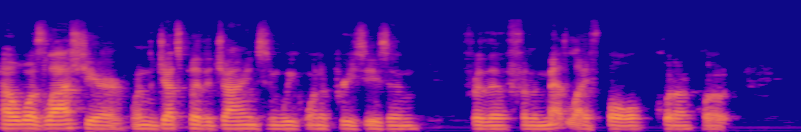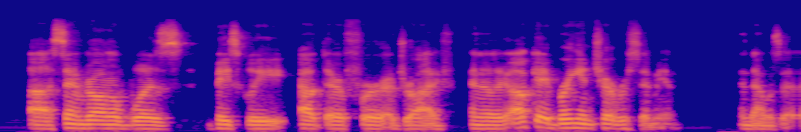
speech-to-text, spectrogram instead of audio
how it was last year when the Jets played the Giants in Week One of preseason for the for the MetLife Bowl, quote unquote. Uh, Sam Darnold was basically out there for a drive, and they're like, "Okay, bring in Trevor Siemian," and that was it.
